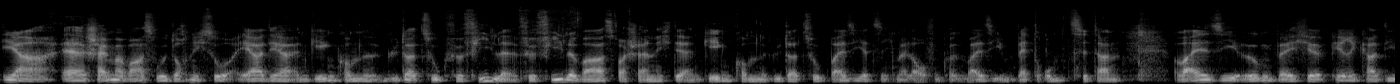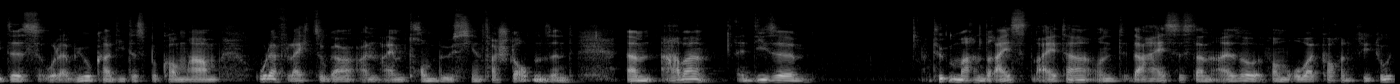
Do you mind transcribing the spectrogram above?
Ja, äh, scheinbar war es wohl doch nicht so eher der entgegenkommende Güterzug für viele. Für viele war es wahrscheinlich der entgegenkommende Güterzug, weil sie jetzt nicht mehr laufen können, weil sie im Bett rumzittern, weil sie irgendwelche Perikarditis oder Myokarditis bekommen haben oder vielleicht sogar an einem Thromböschen verstorben sind. Ähm, aber diese Typen machen dreist weiter und da heißt es dann also vom Robert Koch Institut,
